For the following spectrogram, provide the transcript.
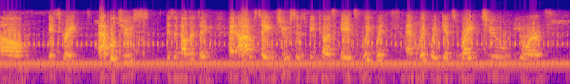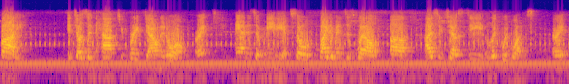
Um, it's great. Apple juice is another thing. And I'm saying juices because it's liquid, and liquid gets right to your body. It doesn't have to break down at all, right? And it's immediate. So vitamins as well. Uh, I suggest the liquid ones, all right?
